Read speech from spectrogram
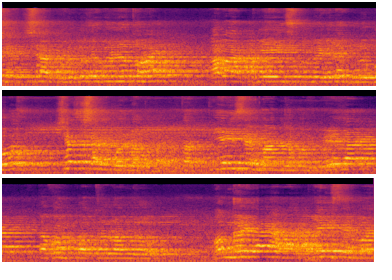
শ্বেতসার গ্লুকোজে পরিণত হয়, আবার পিএইচ কমে গেলে গ্লুকোজ শ্বেতসারে পরিণত হয়। অর্থাৎ পিএইচ এর মান যখন বেড়ে যায়, তখন পত্ররন্ধ্র বন্ধ হয়ে যায়, আবার পিএইচ এর মান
